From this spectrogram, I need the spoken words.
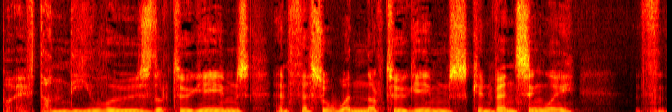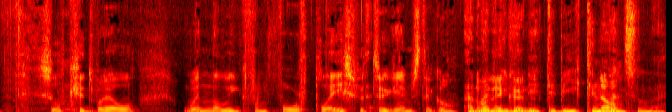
But if Dundee lose their two games and Thistle win their two games convincingly, Thistle could well win the league from fourth place with two games to go. I no, they couldn't. need to be convincingly.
